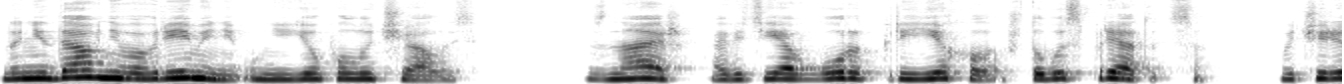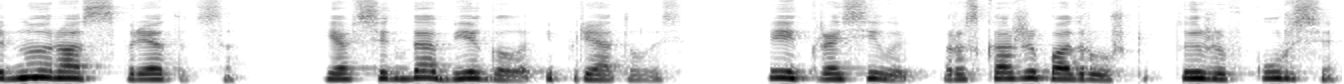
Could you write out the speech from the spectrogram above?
До недавнего времени у нее получалось. Знаешь, а ведь я в город приехала, чтобы спрятаться. В очередной раз спрятаться. Я всегда бегала и пряталась. Эй, красивый, расскажи подружке, ты же в курсе?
